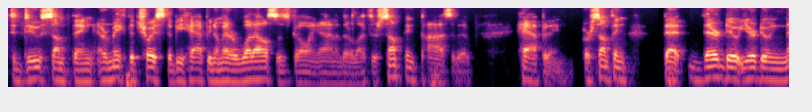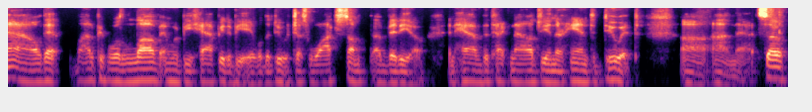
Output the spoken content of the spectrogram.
to do something or make the choice to be happy no matter what else is going on in their life. There's something positive happening or something that they're doing you're doing now that a lot of people would love and would be happy to be able to do it. Just watch some a video and have the technology in their hand to do it uh, on that. So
